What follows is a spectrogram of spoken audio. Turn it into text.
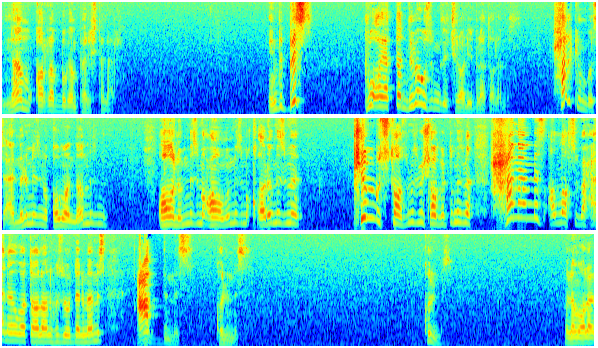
na muqarrab bo'lgan farishtalar. Endi biz bu oyatdan nima o'zimizga chiroyli ibrat olamiz? Har kim bo'lsa, amirimizmi, qo'mondonmizmi, olimimizmi, omimizmi, qorimizmi, kim ustozimizmi, shogirdimizmi, hammamiz Alloh subhanahu va taoloning huzurida nimamiz? Abdimiz, qulimiz. Qulimiz. Ulamolar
